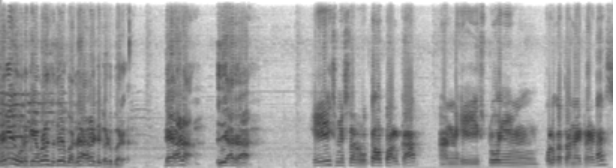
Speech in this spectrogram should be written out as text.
சரி உனக்கு எவ்வளவு சந்தேகம் பாரு அலர்ட் கடுப்பாரு டே ஆடா இது யாரா ஹே மிஸ்டர் ருத்தவ் Palkar and hey is doing Kolkata Knight Riders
